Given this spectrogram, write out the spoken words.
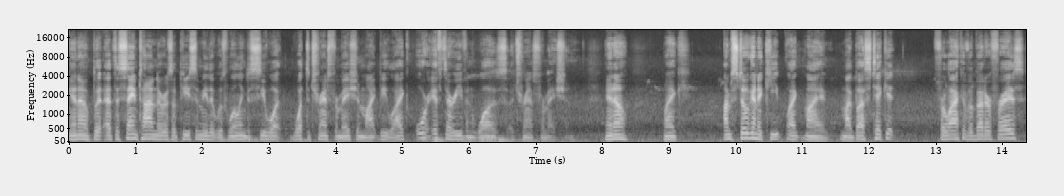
you know. But at the same time, there was a piece of me that was willing to see what what the transformation might be like, or if there even was a transformation, you know. Like, I'm still going to keep like my my bus ticket, for lack of a better phrase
